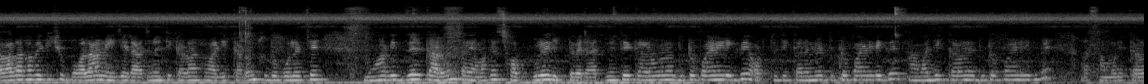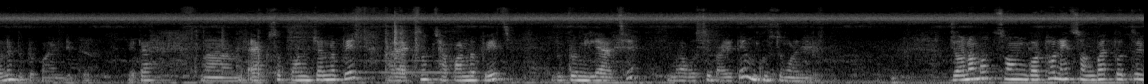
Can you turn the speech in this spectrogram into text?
আলাদাভাবে কিছু বলা নেই যে রাজনৈতিক কারণ, সামাজিক কারণ, শুধু বলেছে মহাবিদ্যের কারণ, তাই আমাকে সবগুলোই লিখতে হবে। রাজনৈতিক কারণে দুটো পয়েন্ট লিখবে, অর্থনৈতিক কারণে দুটো পয়েন্ট লিখবে, সামাজিক কারণে দুটো পয়েন্ট লিখবে, আর সামরিক কারণে দুটো পয়েন্ট লিখবে। এটা একশো পঞ্চান্ন পেজ আর একশো ছাপান্ন পেজ দুটো মিলে আছে। তোমরা অবশ্যই বাড়িতে মুখস্থ করে নেবে। জনমত সংগঠনে সংবাদপত্রের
